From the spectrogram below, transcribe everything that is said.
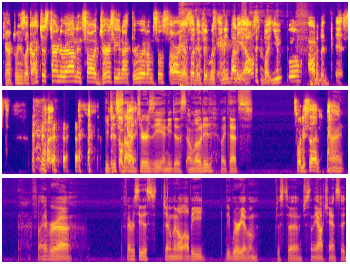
came up to me. He's like, "I just turned around and saw a jersey, and I threw it. I'm so sorry." I said, "If it was anybody else but you, I would have been pissed." But He just It's saw a jersey and he just unloaded. Like that's that's what he said. all right. If I ever, uh, if I ever see this gentleman, I'll, I'll be be wary of him. Just, uh, just on the off chance that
